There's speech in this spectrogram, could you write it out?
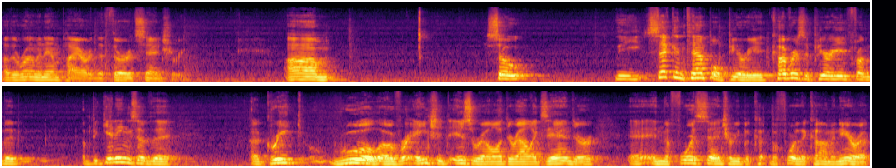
of the Roman Empire in the third century. Um, so the Second Temple period covers a period from the beginnings of the uh, Greek rule over ancient Israel under Alexander uh, in the fourth century before the Common Era,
